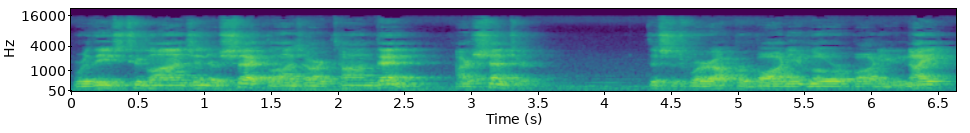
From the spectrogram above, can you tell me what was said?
Where these two lines intersect lies our tanden, our center. This is where upper body and lower body unite,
